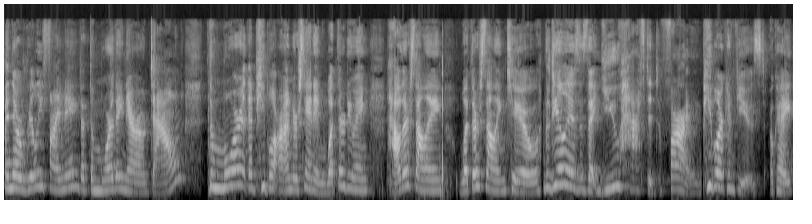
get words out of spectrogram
and they're really finding that the more they narrow down, the more that people are understanding what they're doing, how they're selling, what they're selling to. The deal is is that you have to define. People are confused, okay?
